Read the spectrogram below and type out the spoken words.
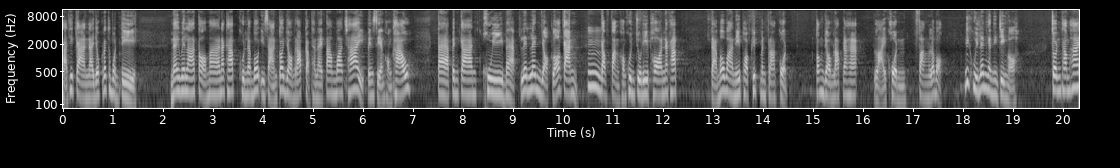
ขาธิการนายกรัฐมนตรี ในเวลาต่อมานะครับ คุณดัมโบอีสานก็ยอมรับกับทนายตั้มว่าใช่เป็นเสียงของเขา แต่เป็นการคุยแบบเล่น ๆ หยอกล้อกันอืมกับฝั่งของคุณจุรีพรนะครับ แต่เมื่อวานนี้พอคลิปมันปรากฏต้องยอมรับนะฮะ หลายคนฟังแล้วบอก นี่คุยเล่นกันจริงๆเหรอ จนทำให้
